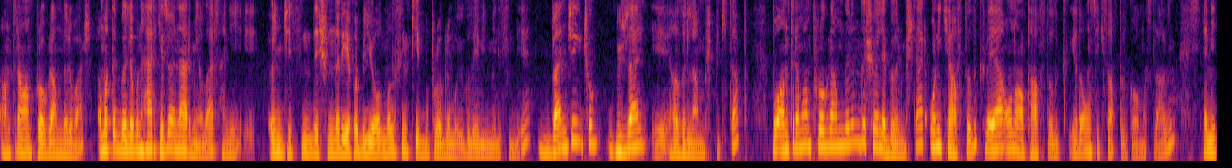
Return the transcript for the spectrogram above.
antrenman programları var. Ama tabii böyle bunu herkese önermiyorlar. Hani öncesinde şunları yapabiliyor olmalısın ki bu programı uygulayabilmelisin diye. Bence çok güzel e, hazırlanmış bir kitap. Bu antrenman programlarını da şöyle bölmüşler. 12 haftalık veya 16 haftalık ya da 18 haftalık olması lazım. Hani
